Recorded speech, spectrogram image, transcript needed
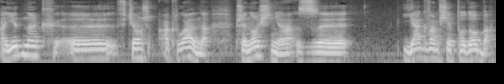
a jednak e, wciąż aktualna. Przenośnia z jak wam się podoba.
